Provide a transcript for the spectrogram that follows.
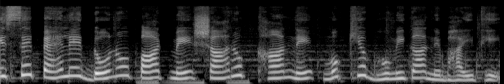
इससे पहले दोनों पार्ट में शाहरुख खान ने मुख्य भूमिका निभाई थी।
